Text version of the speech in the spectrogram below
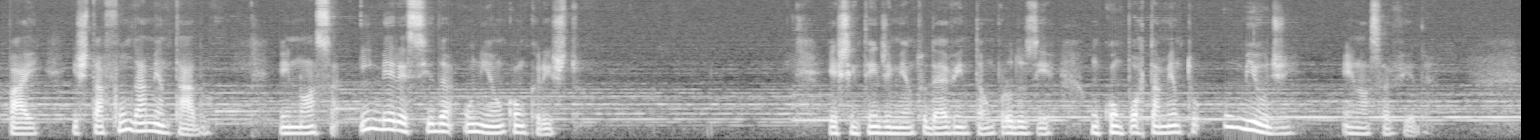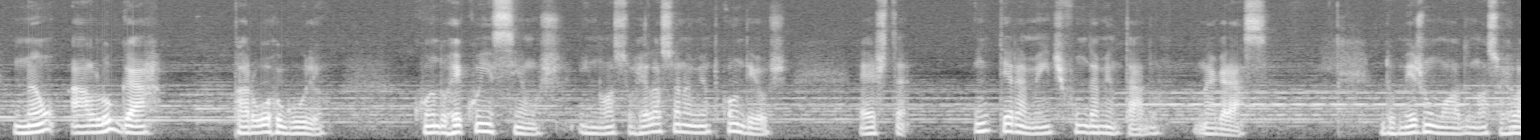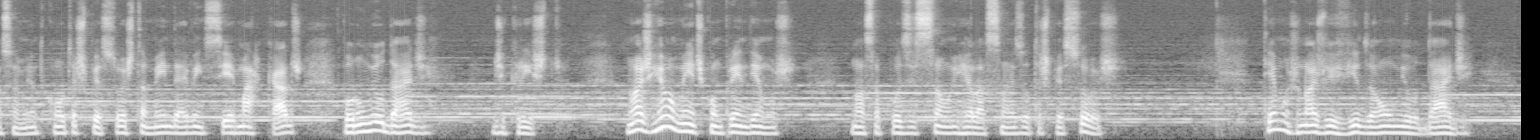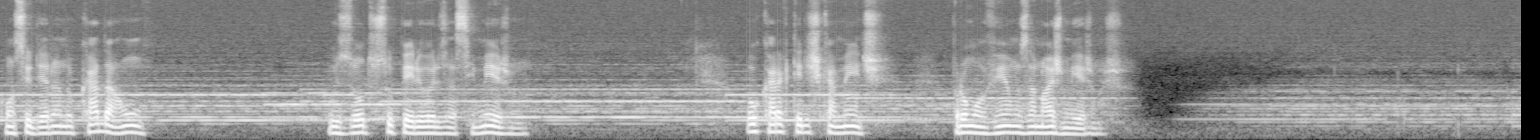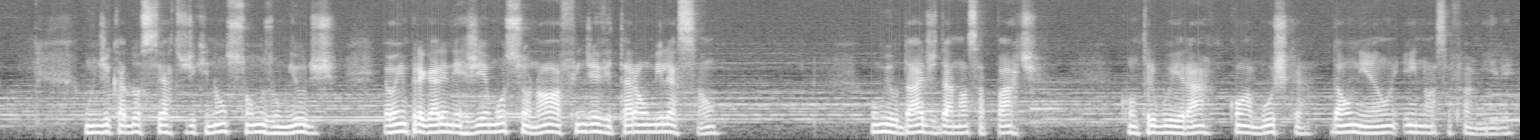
Pai, está fundamentado em nossa imerecida união com Cristo. Este entendimento deve então produzir um comportamento humilde em nossa vida. Não há lugar para o orgulho quando reconhecemos em nosso relacionamento com Deus esta inteiramente fundamentado na graça. Do mesmo modo, nosso relacionamento com outras pessoas também devem ser marcados por humildade de Cristo. Nós realmente compreendemos nossa posição em relação às outras pessoas? Temos nós vivido a humildade considerando cada um os outros superiores a si mesmo? Ou caracteristicamente promovemos a nós mesmos. Um indicador certo de que não somos humildes é o empregar energia emocional a fim de evitar a humilhação. Humildade da nossa parte contribuirá com a busca da união em nossa família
